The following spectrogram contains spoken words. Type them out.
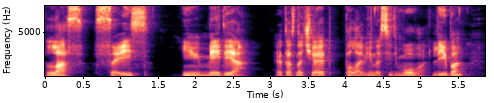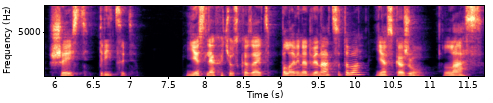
Las seis и media – это означает половина седьмого, либо 6.30. Если я хочу сказать половина двенадцатого, я скажу las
